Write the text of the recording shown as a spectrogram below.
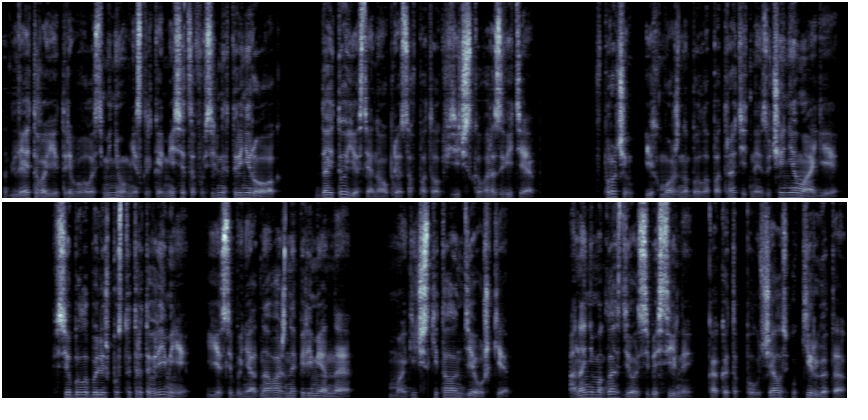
Для этого ей требовалось минимум несколько месяцев усиленных тренировок, да и то, если она упрется в потолок физического развития. Впрочем, их можно было потратить на изучение магии. Все было бы лишь пустой тратой времени, если бы не одна важная переменная – магический талант девушки. Она не могла сделать себя сильной, как это получалось у Киргота.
